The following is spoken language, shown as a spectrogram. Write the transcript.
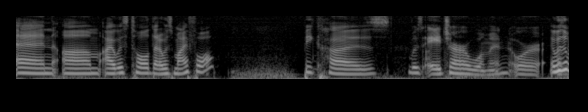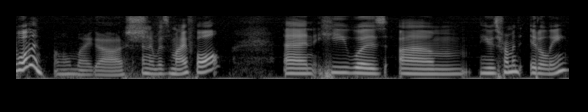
And um I was told that it was my fault because Was HR a woman or it was a woman Oh my gosh. and it was my fault. and he was um he was from Italy,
